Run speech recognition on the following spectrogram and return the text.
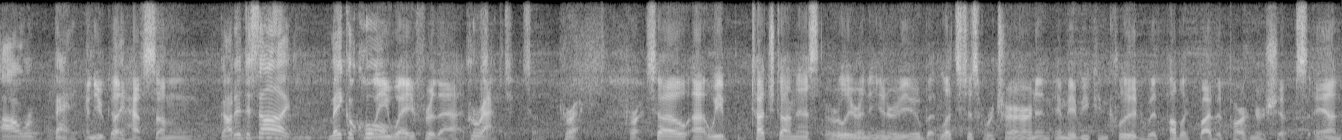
our bank. and you've got to have some Got to decide, make a call. leeway for that. Correct. So. Correct. Correct. So uh, we touched on this earlier in the interview, but let's just return and, and maybe conclude with public-private partnerships. And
